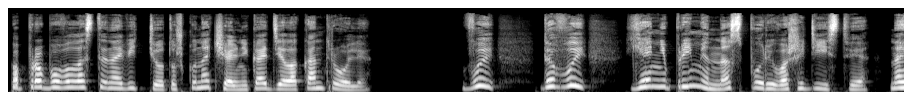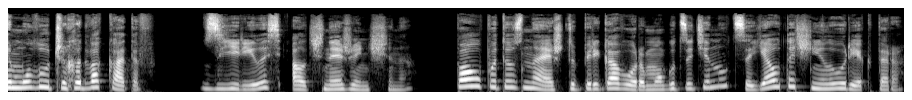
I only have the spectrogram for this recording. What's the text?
Попробовала остановить тетушку начальника отдела контроля. «Вы, да вы, я непременно спорю ваши действия, найму лучших адвокатов. Взъярилась алчная женщина. По опыту зная, что переговоры могут затянуться, я уточнила у ректора.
